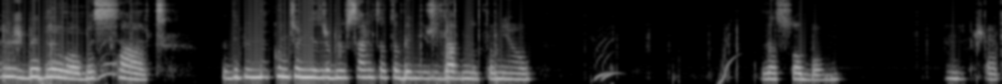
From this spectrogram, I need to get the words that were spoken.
już by było bez salt. Gdybym na końcu nie zrobił salta, to bym już dawno to miał za sobą. Nie przed.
